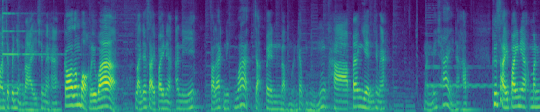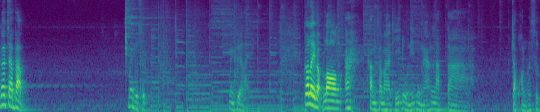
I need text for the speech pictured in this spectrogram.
มันจะเป็นอย่างไรใช่ไหมฮะ ก็ต้องบอกเลยว่าหลังจากใส่ไปเนี่ยอันนี้ตอนแรกนึกว่าจะเป็นแบบเหมือนกับหือทาแป้งเย็นใช่ไหมมันไม่ใช่นะครับ คือใส่ไปเนี่ยมันก็จะแบบ ไม่รู้สึก มันคืออะไร ก็เลยแบบลองอะทำสมาธิดูนิดนึงนะหลับตาจับความรู้สึก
